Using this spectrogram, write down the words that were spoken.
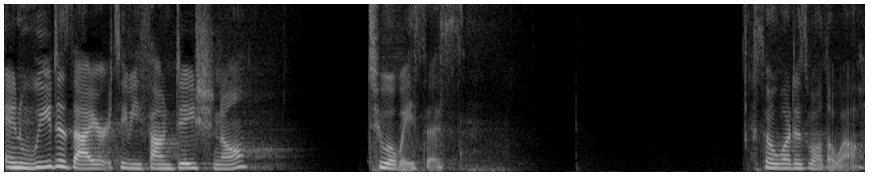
and we desire it to be foundational to Oasis. So, what is Well the Well?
